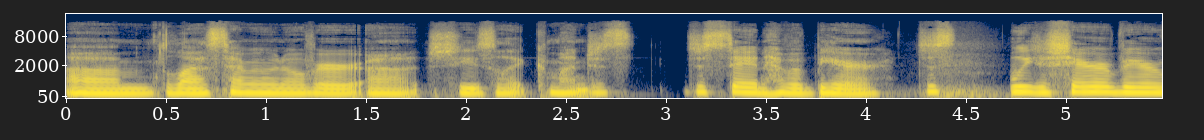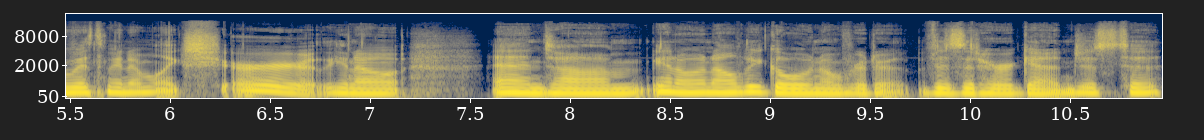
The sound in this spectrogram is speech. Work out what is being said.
Um, the last time we went over, uh, she's like, "Come on, just just stay and have a beer. Just will you share a beer with me?" And I'm like, "Sure," you know. And um, you know, and I'll be going over to visit her again just to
